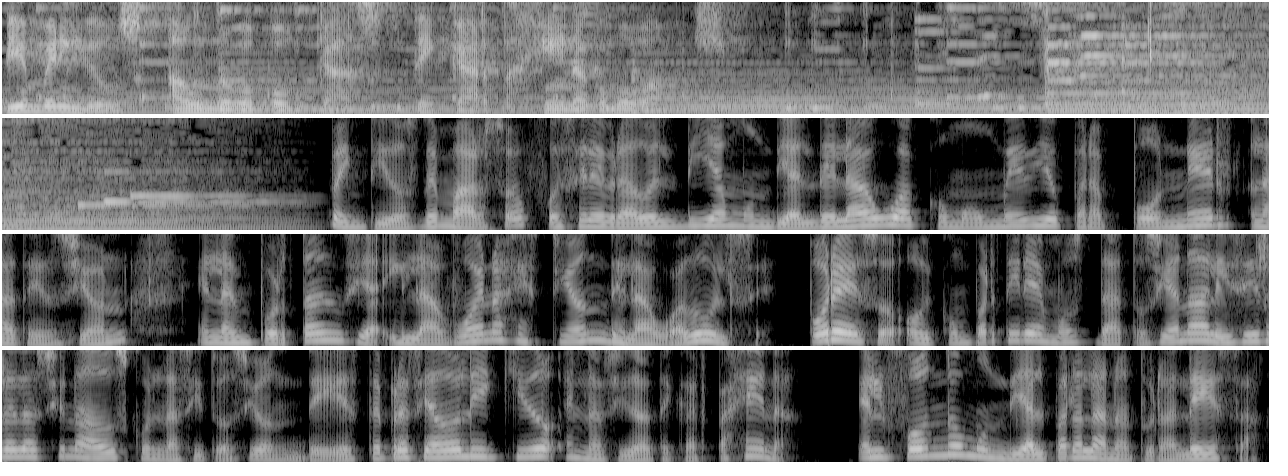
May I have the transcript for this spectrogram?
Bienvenidos a un nuevo podcast de Cartagena como vamos. 22 de marzo fue celebrado el Día Mundial del Agua como un medio para poner la atención en la importancia y la buena gestión del agua dulce. Por eso, hoy compartiremos datos y análisis relacionados con la situación de este preciado líquido en la ciudad de Cartagena. El Fondo Mundial para la Naturaleza,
